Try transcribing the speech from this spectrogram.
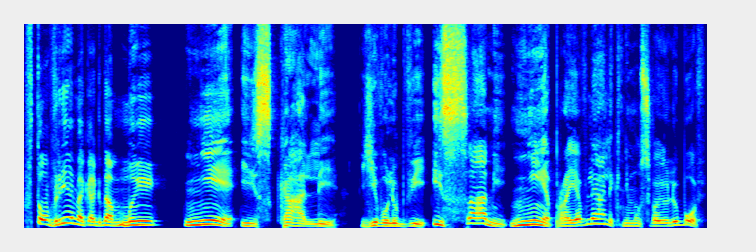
в то время, когда мы не искали Его любви и сами не проявляли к Нему свою любовь.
